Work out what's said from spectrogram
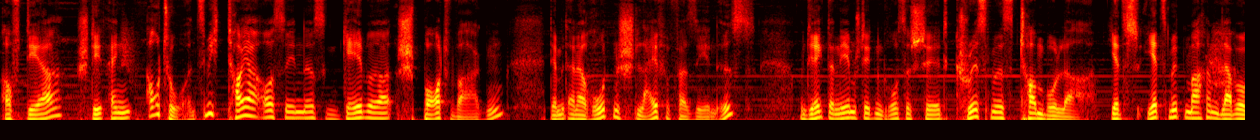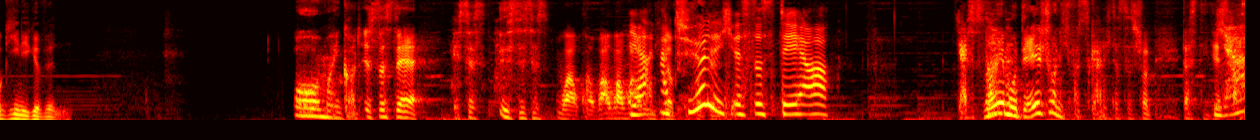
auf der steht ein Auto, ein ziemlich teuer aussehendes gelber Sportwagen, der mit einer roten Schleife versehen ist. Und direkt daneben steht ein großes Schild Christmas Tombola. Jetzt, jetzt mitmachen, Lamborghini gewinnen. Oh mein Gott, ist das der, ist das, ist das, das wow, wow, wow, wow. Ja, natürlich ist es der. Ja, das neue Modell schon. Ich wusste gar nicht, dass das schon, dass die das Ja. was,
